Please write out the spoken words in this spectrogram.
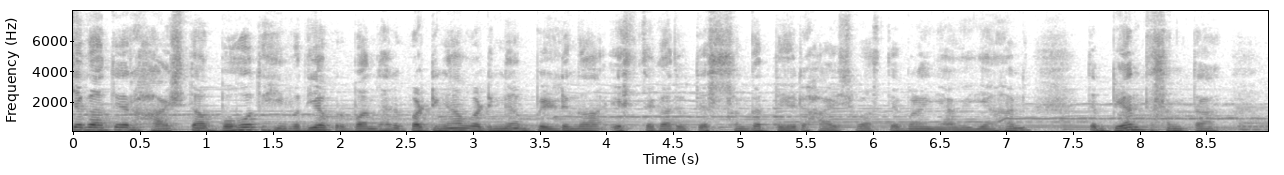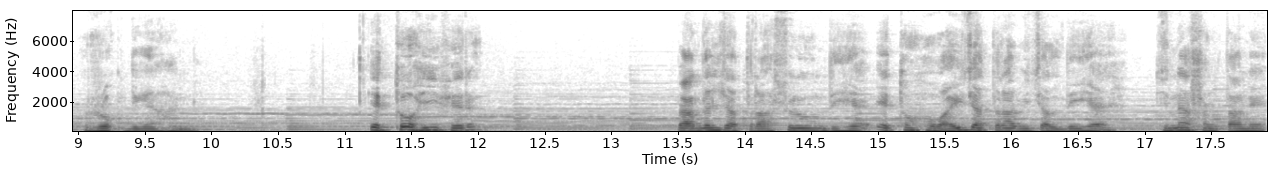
ਜਗ੍ਹਾ ਤੇ ਰਹਾਇਸ਼ ਦਾ ਬਹੁਤ ਹੀ ਵਧੀਆ ਪ੍ਰਬੰਧ ਹਨ। ਵੱਡੀਆਂ ਵੱਡੀਆਂ ਬਿਲਡਿੰਗਾਂ ਇਸ ਜਗ੍ਹਾ ਦੇ ਉੱਤੇ ਸੰਗਤ ਦੇ ਰਹਾਇਸ਼ ਵਾਸਤੇ ਬਣਾਈਆਂ ਗਈਆਂ ਹਨ ਤੇ ਬੇਅੰਤ ਸੰਗਤਾਂ ਰੁਕਦੀਆਂ ਹਨ। ਇੱਥੋਂ ਹੀ ਫਿਰ ਪੈਦਲ ਯਾਤਰਾ ਸ਼ੁਰੂ ਹੁੰਦੀ ਹੈ। ਇੱਥੋਂ ਹਵਾਈ ਯਾਤਰਾ ਵੀ ਚੱਲਦੀ ਹੈ, ਜਿਨ੍ਹਾਂ ਸੰਗਤਾਂ ਨੇ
